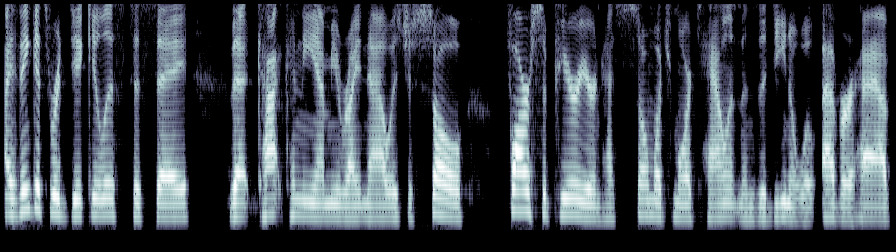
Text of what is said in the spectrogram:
I think it's ridiculous to say that Kotkaniemi right now is just so far superior and has so much more talent than Zadina will ever have.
